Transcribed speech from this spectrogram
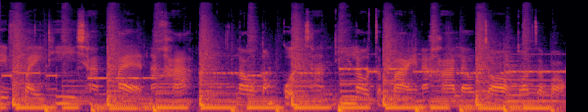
ลิฟต์ไปที่ชั้น 8 นะคะ เราต้องกดชั้นที่เราจะไปนะคะ แล้วจอก็จะบอก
